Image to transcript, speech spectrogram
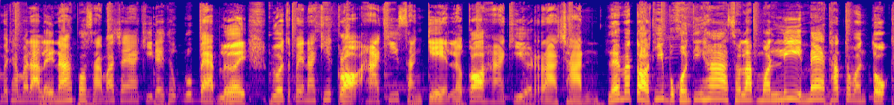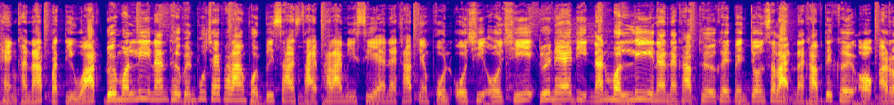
ไม่ธรรมดาเลยนะเพราะสามารถใช้ฮาคิได้ทุกรูปแบบเลยไม่ว่าจะเป็นฮาคิเกราะฮาคิสังเกต แล้วก็ฮาคิราชัน และมาต่อที่บุคคลที่ 5สำหรับมอลลี่แม่ทัพตะวันตกแห่งคณะปฏิวัติ โดยมอลลี่นั้นเธอเป็นผู้ใช้พลังผลปีศาจสายพารามิเซียนะครับอย่างผลโอชิโอชิโดยในอดีตนั้นมอลลี่นั้นนะครับเธอเคยเป็นโจรสลัดนะครับที่เคยออกอาร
